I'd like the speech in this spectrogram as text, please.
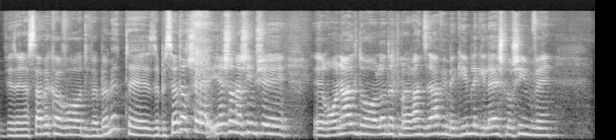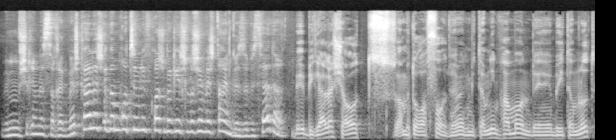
וזה נעשה בכבוד, ובאמת, אה, זה בסדר שיש אנשים שרונלדו, לא יודעת מה, ערן זהבי, מגיעים לגילאי 30 ו... וממשיכים לשחק, ויש כאלה שגם רוצים לפרוש בגיל 32, וזה בסדר. בגלל השעות המטורפות, באמת מתאמנים המון בהתעמלות,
